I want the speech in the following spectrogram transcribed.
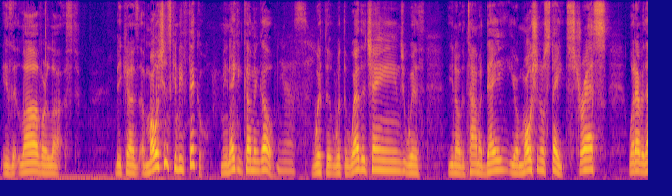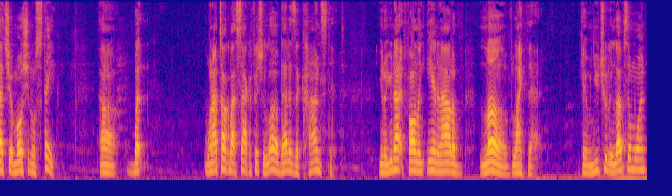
is it love or lust because emotions can be fickle i mean they can come and go yes with the with the weather change with you know, the time of day, your emotional state, stress, whatever, that's your emotional state. Uh, but when I talk about sacrificial love, that is a constant. You know, you're not falling in and out of love like that. Okay, when you truly love someone,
